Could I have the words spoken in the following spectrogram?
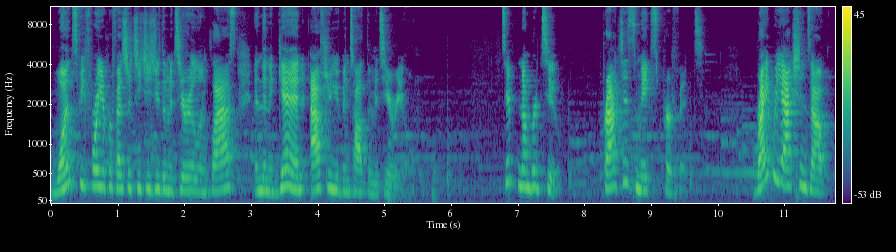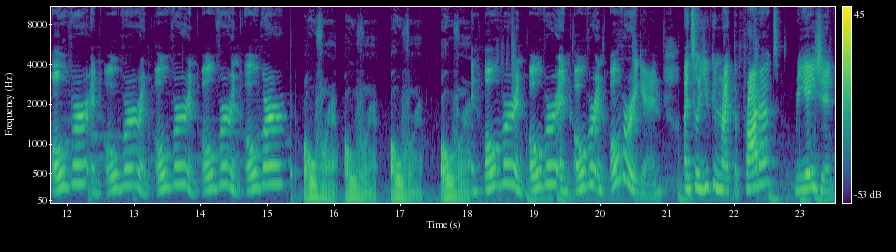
once before your professor teaches you the material in class, and then again after you've been taught the material. Tip number two practice makes perfect. Write reactions out over and over and over and over and over. Over and over and over and over and over and over and over and over again until you can write the product, reagent,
